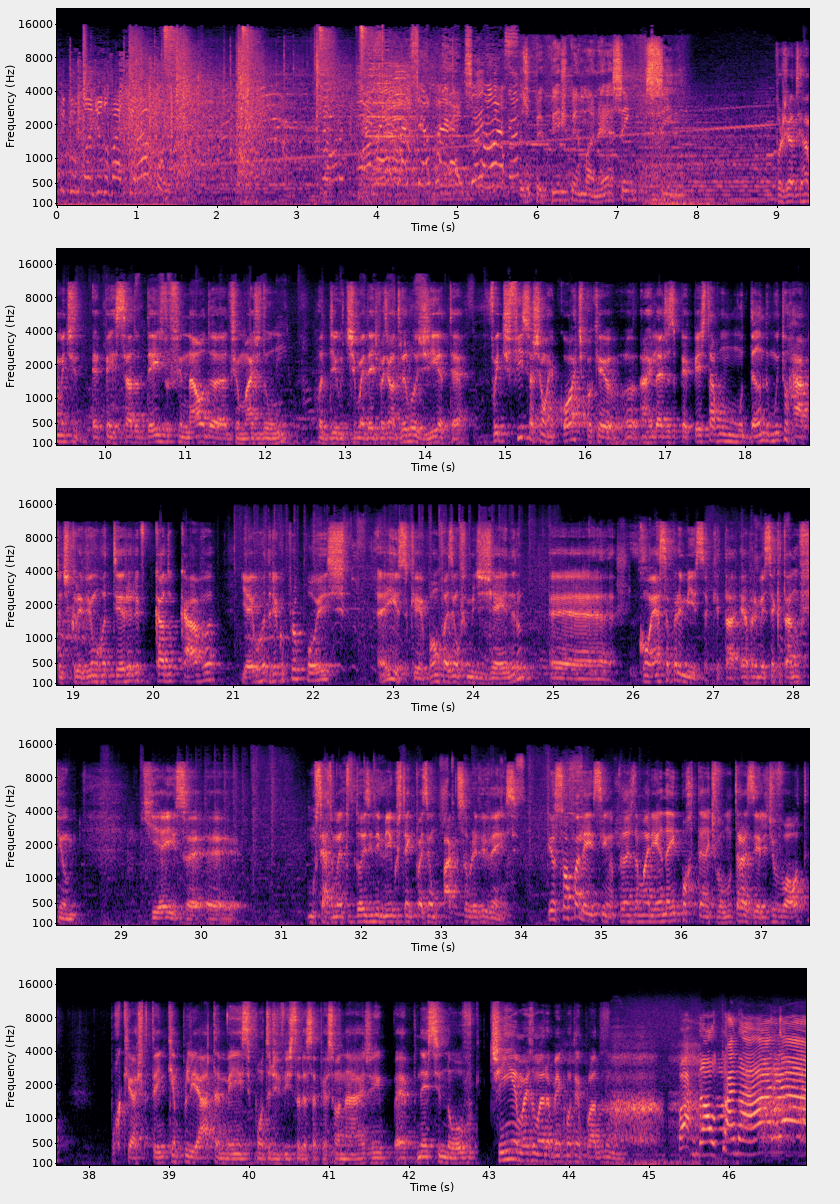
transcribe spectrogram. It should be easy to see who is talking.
Speaker 1: sabe que o bandido vai atirar, pô.
Speaker 2: Mas os PPs permanecem sim.
Speaker 3: O projeto realmente é pensado desde o final da filmagem do 1. O Rodrigo tinha uma ideia de fazer uma trilogia até. Foi difícil achar um recorte, porque a realidade dos PPs estavam mudando muito rápido. A gente escrevia um roteiro, ele caducava, e aí o Rodrigo propôs é isso, que vamos fazer um filme de gênero é, com essa premissa, que tá, é a premissa que está no filme. Que é isso, é, é, um certo momento dois inimigos têm que fazer um pacto de sobrevivência. E eu só falei assim, a personagem da Mariana é importante, vamos trazer ele de volta, porque acho que tem que ampliar também esse ponto de vista dessa personagem é, nesse novo. Tinha, mas não era bem contemplado no
Speaker 1: Pardal tá na área!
